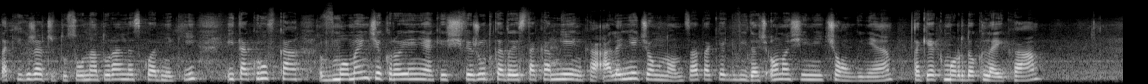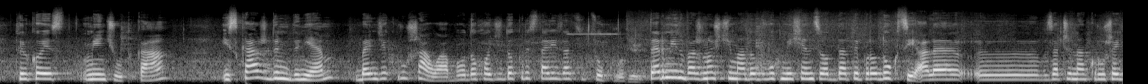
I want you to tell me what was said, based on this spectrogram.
takich rzeczy. Tu są naturalne składniki i ta krówka w momencie krojenia, jak jest świeżutka, to jest taka miękka, ale nie ciągnąca, tak jak widać. Ona się nie ciągnie, tak jak mordoklejka, tylko jest mięciutka i z każdym dniem będzie kruszała, bo dochodzi do krystalizacji cukru. Termin ważności ma do dwóch miesięcy od daty produkcji, ale yy, zaczyna kruszyć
